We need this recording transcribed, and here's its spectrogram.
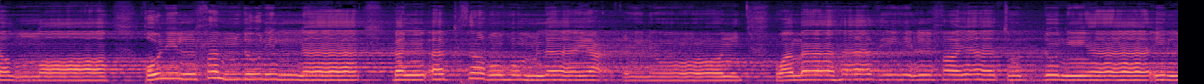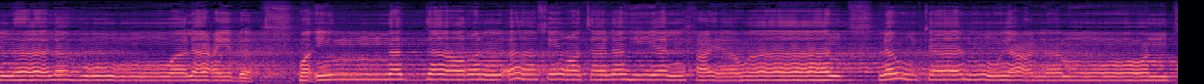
الله قل الحمد لله بل أكثرهم لا يعقلون وما هذه الحياة الدنيا إلا له ولعب وإن الدار الآخرة لهي الحيوان لو كانوا يعلمون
